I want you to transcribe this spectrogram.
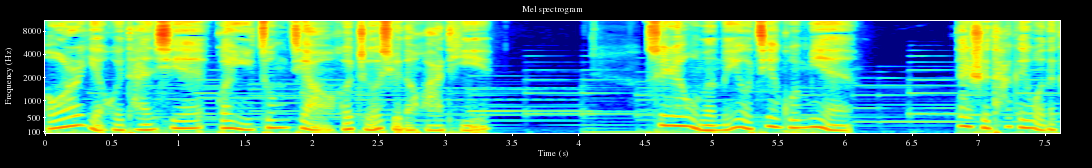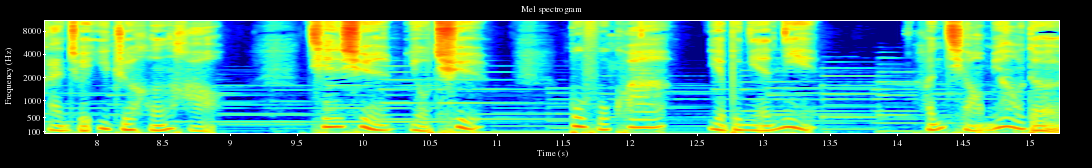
偶尔也会谈些关于宗教和哲学的话题。虽然我们没有见过面，但是他给我的感觉一直很好，谦逊有趣，不浮夸也不黏腻，很巧妙地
